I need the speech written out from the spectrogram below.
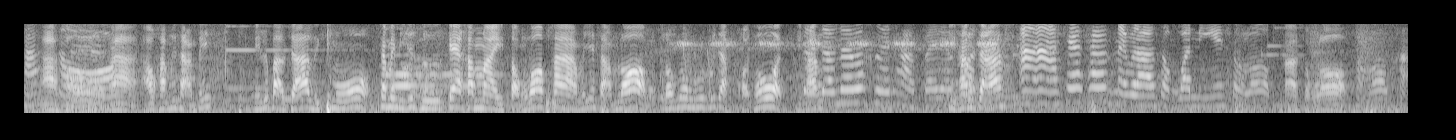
คะอ่าสองอ่าเอาคำที่ถามสิ มีหรือเปล่าจ้าหรือขี้โม้ถ้าไม่มีก็คือแก้คำใหม่สองรอบค่ะ ไม่ใช่สามรอบเราต้องรู้รู้จักขอโทษกี่คจะรั้ง จำได้ว่าเคยถามไปแล้วกี่ครั้งจ๊ะ อ่าๆแค่ถ้าในเวลาสองวันนี้สองรอบอ่าสองรอบ สองรอบค่ะ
